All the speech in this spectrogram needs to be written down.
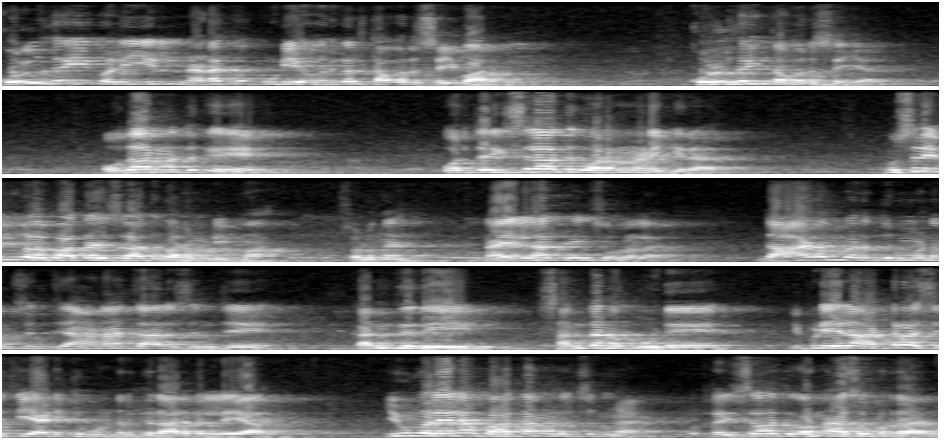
கொள்கை வழியில் நடக்கக்கூடியவர்கள் தவறு செய்வார்கள். கொள்கை தவறு செய்யாது. உதாரணத்துக்கு ஒருத்தர் இஸ்லாத்துக்கு வரணும்னு நினைக்கிறார். முஸ்லீம்களை பார்த்தா இஸ்லாத்துக்கு வர முடியுமா? சொல்லுங்க. நான் எல்லாத்தையும் சொல்லலை. இந்த ஆடம்பர திருமணம் செஞ்சு அனாச்சாரம் செஞ்சு கந்திரி சந்தனக்கூடு இப்படியெல்லாம் அட்ராசிட்டி அடித்து கொண்டிருக்கிறார்கள் இல்லையா? இவங்களெல்லாம் பார்த்தாங்கன்னு வச்சுக்கோங்க. ஒருத்தர் இஸ்லாத்துக்கு வரணும்னு ஆசைப்படுறாரு.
